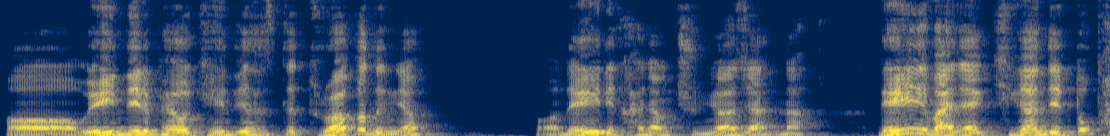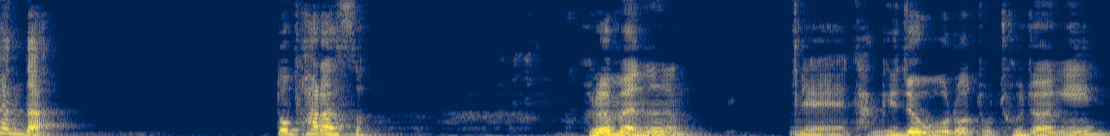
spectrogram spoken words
어, 외인들이 패고 개인들이 샀을 때 들어왔거든요. 어, 내일이 가장 중요하지 않나. 내일 만약에 기관들이 또 판다. 또 팔았어. 그러면은 예, 단기적으로 또 조정이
